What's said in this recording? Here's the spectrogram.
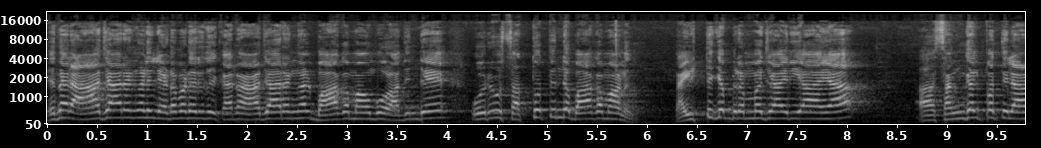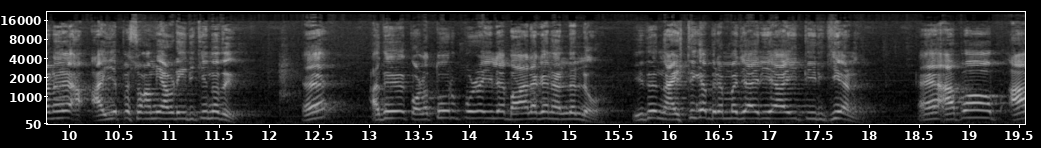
എന്നാൽ ആചാരങ്ങളിൽ ഇടപെടരുത് കാരണം ആചാരങ്ങൾ ഭാഗമാവുമ്പോൾ അതിന്റെ ഒരു സത്വത്തിന്റെ ഭാഗമാണ് നൈഷ്ഠിക ബ്രഹ്മചാരിയായ സങ്കല്പത്തിലാണ് അയ്യപ്പസ്വാമി അവിടെ ഇരിക്കുന്നത് അത് കൊളത്തൂർ പുഴയിലെ ബാലകനല്ലല്ലോ. ഇത് നൈഷ്ഠിക ബ്രഹ്മചാരിയായി ഇരിക്കുകയാണ് ഏ അപ്പോൾ ആ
